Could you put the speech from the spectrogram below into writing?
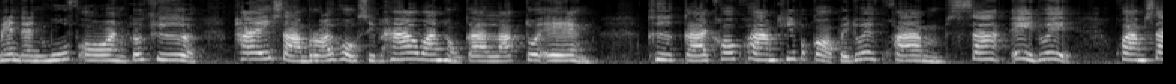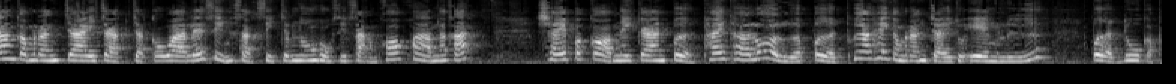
Men and Move On ก็คือไพ่365 วันของการรักตัวเอง คือการข้อความที่ประกอบไปด้วยความสร้างเอ้ด้วยความสร้างกำลังใจจากจักรวาลและสิ่งศักดิ์สิทธิ์จำนวน 63 ข้อความนะคะ ใช้ประกอบในการเปิดไพ่ทาโร่หรือเปิดเพื่อให้กำลังใจตัวเอง หรือเปิดดูกับเ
